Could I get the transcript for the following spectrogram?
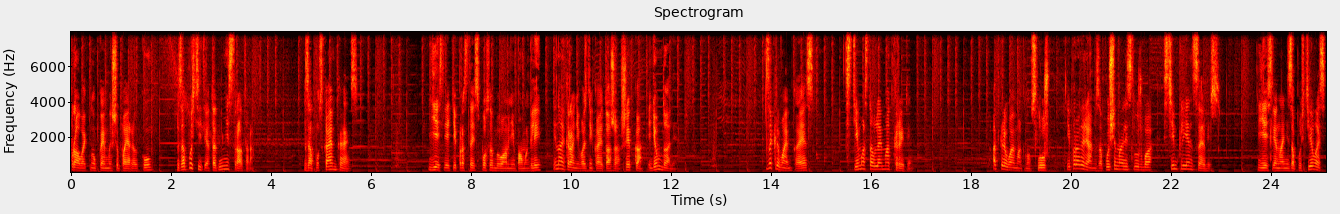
Правой кнопкой мыши по ярлыку запустите от администратора. Запускаем КС. Если эти простые способы вам не помогли и на экране возникает та же ошибка, идем далее. Закрываем КС, Steam оставляем открытым. Открываем окно служб и проверяем запущена ли служба Steam Client Service. Если она не запустилась,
